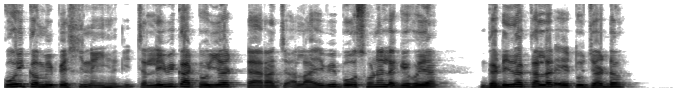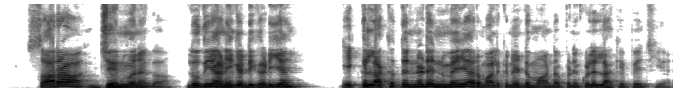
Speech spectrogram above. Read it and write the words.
ਕੋਈ ਕਮੀ ਪੇਸ਼ੀ ਨਹੀਂ ਹੈਗੀ। ਚੱਲੀ ਵੀ ਘੱਟ ਹੋਈ ਆ, ਟਾਇਰਾਂ 'ਚ ਅਲਾਈ ਵੀ ਬਹੁਤ ਸੋਹਣੇ ਲੱਗੇ ਹੋਏ ਆ। ਗੱਡੀ ਦਾ ਕਲਰ A to Z ਸਾਰਾ ਜੈਨੂਇਨ ਹੈਗਾ। ਲੁਧਿਆਣੇ ਗੱਡੀ ਖੜੀ ਹੈ। 1 ਲੱਖ ਤੇ 99000 ਮਾਲਕ ਨੇ ਡਿਮਾਂਡ ਆਪਣੇ ਕੋਲੇ ਲਾ ਕੇ ਭੇਜੀ ਹੈ।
